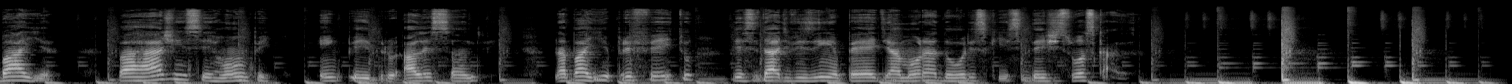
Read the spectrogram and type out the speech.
Bahia. Barragem se rompe em Pedro Alessandre. na Bahia. Prefeito de cidade vizinha pede a moradores que se deixem suas casas.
